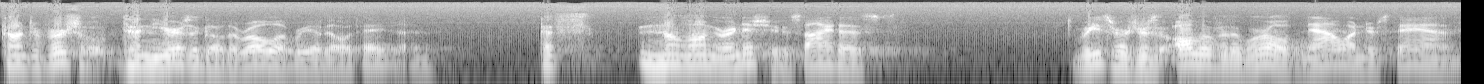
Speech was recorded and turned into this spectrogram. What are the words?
controversial 10 years ago, the role of rehabilitation, that's no longer an issue. Scientists, researchers all over the world now understand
